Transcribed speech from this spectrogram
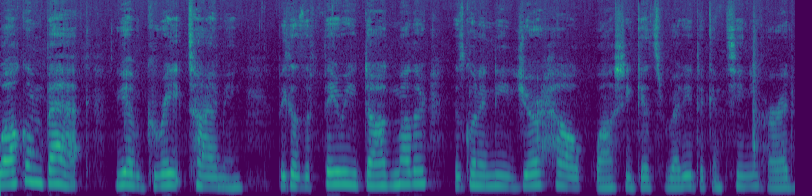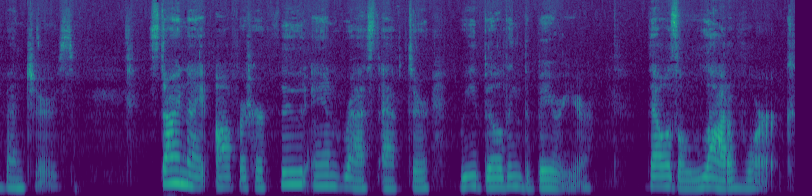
Welcome back. You have great timing because the fairy dog mother is going to need your help while she gets ready to continue her adventures. Star Night offered her food and rest after rebuilding the barrier. That was a lot of work.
